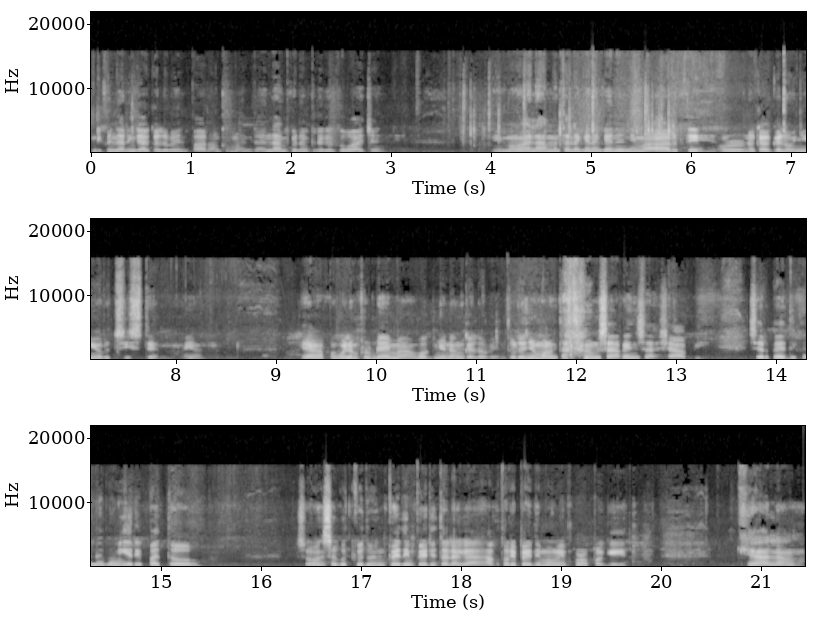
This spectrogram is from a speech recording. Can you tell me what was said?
hindi ko na rin gagalawin para gumanda. Ang dami ko nang pinagagawa dyan. May mga halaman talaga na ganun, yung maarte or nagagalaw nyo yung root system. Ayun. Kaya nga, pag walang problema, wag nyo nang galawin. Tulad yung mga nagtatanong sa akin sa Shopee. Sir, pwede ka na bang iripat to? So, ang sagot ko dun, pwedeng pwede talaga. Actually, pwede mong i-propagate. Kaya lang,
